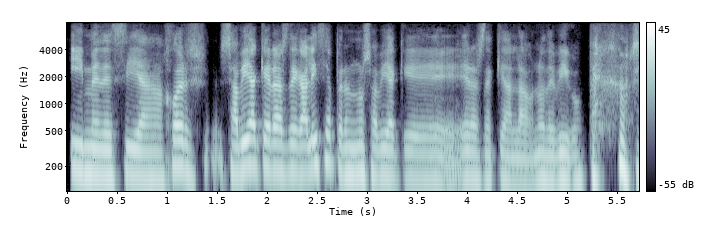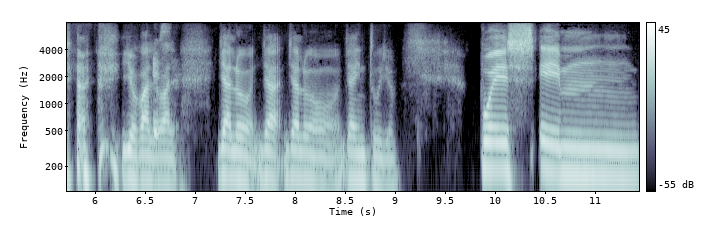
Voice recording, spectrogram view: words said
y me decía, joder, sabía que eras de Galicia, pero no sabía que eras de aquí al lado, ¿no? De Vigo. o sea, y yo, vale, vale, ya lo, ya, ya lo, ya intuyo. Pues em,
